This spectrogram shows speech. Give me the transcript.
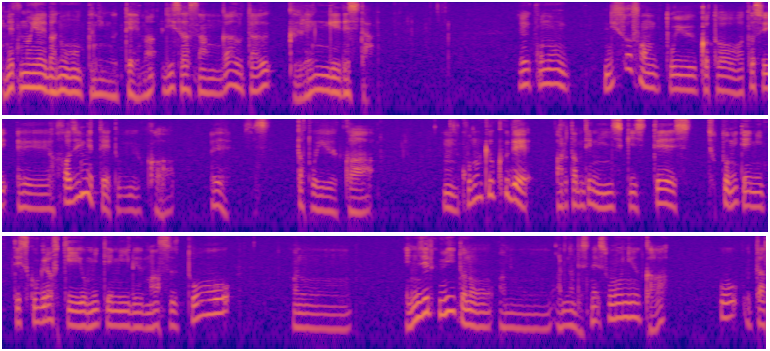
鬼滅の刃のオープニングテーマ、 LiSAさんが歌う紅蓮華でした。えこの LiSAさんという方は私、えー、初めてというか、えー、知ったというか、うん、この曲で改めて認識してちょっと見てみディスコグラフィティを見てみますとあのー、エンジェルビートの、あのー、あれなんですね挿入歌を歌っ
